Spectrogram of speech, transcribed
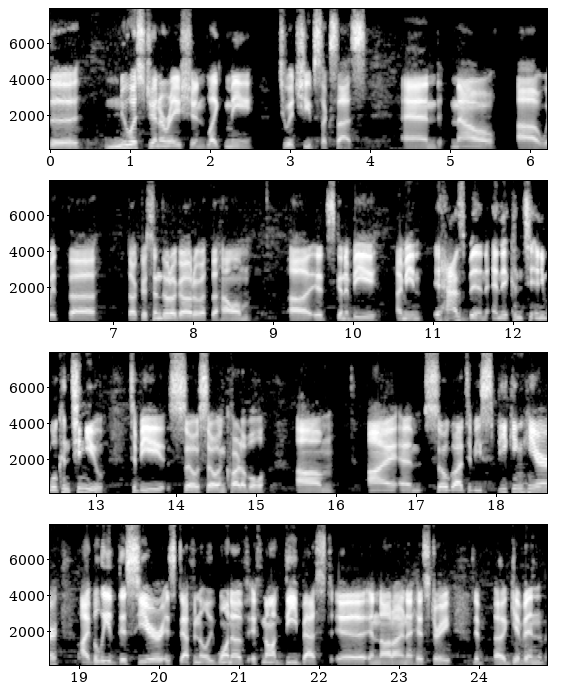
the newest generation like me to achieve success. And now, uh, with uh, Dr. Sindhura Garu at the helm, uh, it's going to be i mean it has been and it, conti- and it will continue to be so so incredible um, i am so glad to be speaking here. I believe this year is definitely one of if not the best uh, in narayana history. Uh, given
